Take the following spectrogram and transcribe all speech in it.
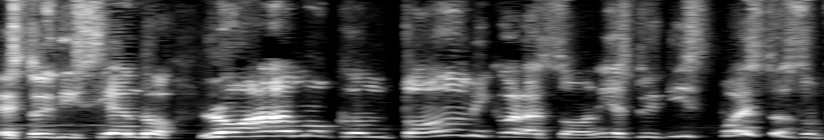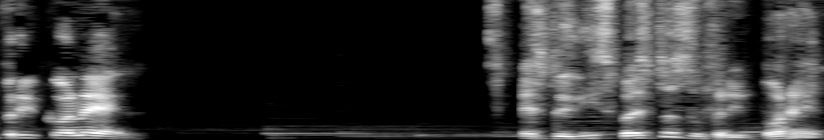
Estoy diciendo, lo amo con todo mi corazón y estoy dispuesto a sufrir con Él. Estoy dispuesto a sufrir por Él.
